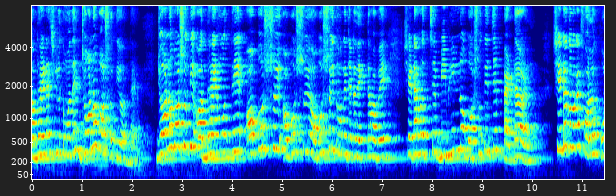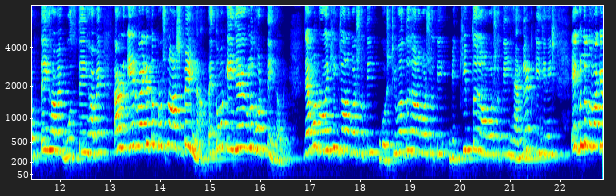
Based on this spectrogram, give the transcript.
অধ্যায়টা ছিল তোমাদের জনবসতি অধ্যায়। জনবসতি অধ্যায়ের মধ্যে অবশ্যই অবশ্যই অবশ্যই তোমাকে যেটা দেখতে হবে, সেটা হচ্ছে বিভিন্ন বসতির যে প্যাটার্ন সেটা তোমাকে ফলো করতেই হবে, বুঝতেই হবে। কারণ এর বাইরে তো প্রশ্ন আসবেই না। তাই তোমাকে এই জায়গাগুলো ধরতেই হবে। যেমন রৈখিক জনবসতি, গোষ্ঠীবদ্ধ জনবসতি, বিক্ষিপ্ত জনবসতি হ্যামলেট কি জিনিস, এগুলো তোমাকে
